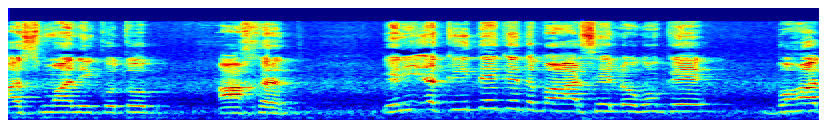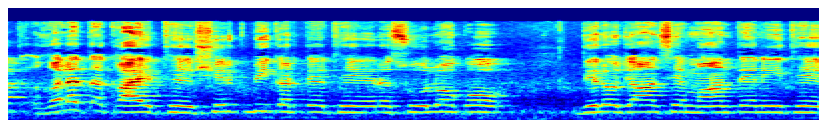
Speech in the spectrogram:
आसमानी कुतुब, आखरत। यानी अकीदे के अतबार से लोगों के बहुत गलत अकायद थे, शिरक भी करते थे, रसूलों को दिलो जान से मानते नहीं थे,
